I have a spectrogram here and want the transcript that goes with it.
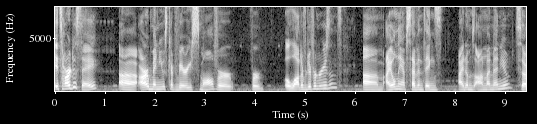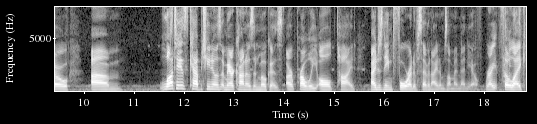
It's hard to say. Uh, our menu is kept very small for for a lot of different reasons. Um, I only have seven things items on my menu, so um, lattes, cappuccinos, americanos, and mochas are probably all tied. I just named four out of seven items on my menu, right? So like,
